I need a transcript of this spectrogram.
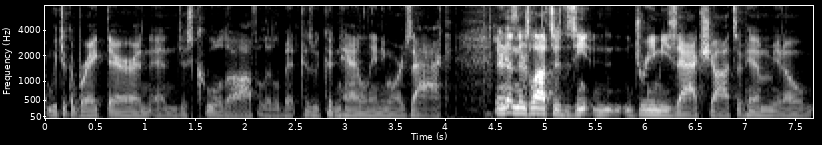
we took a break there and, and just cooled off a little bit because we couldn't handle any more Zac. And then there's lots of z- dreamy Zac shots of him, you know,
